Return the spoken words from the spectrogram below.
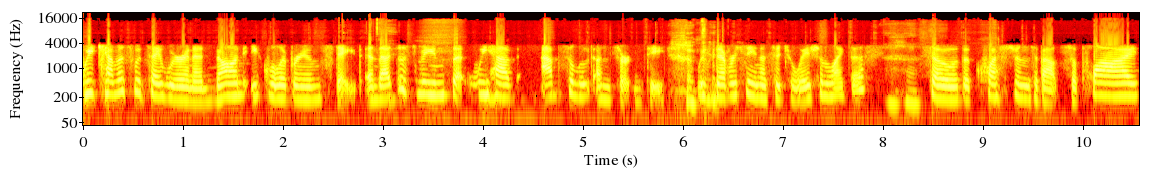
we chemists would say we're in a non equilibrium state. And that just means that we have absolute uncertainty. Okay. We've never seen a situation like this. Uh-huh. So the questions about supply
